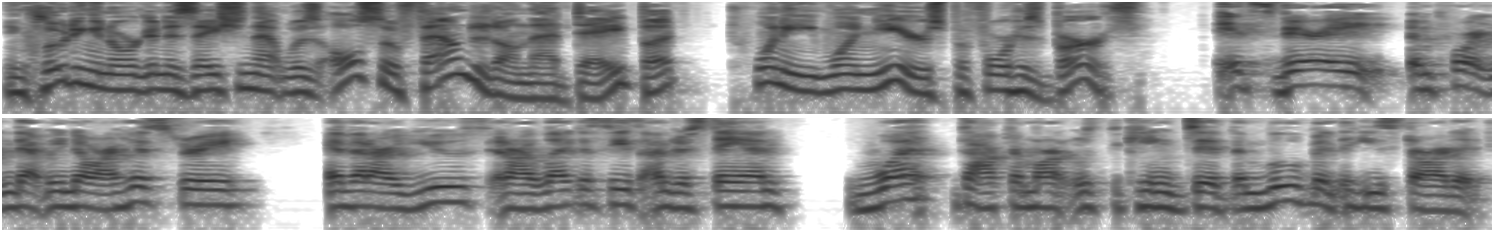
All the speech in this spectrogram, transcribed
including an organization that was also founded on that day, but 21 years before his birth. It's very important that we know our history and that our youth and our legacies understand what Dr. Martin Luther King did, the movement that he started.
